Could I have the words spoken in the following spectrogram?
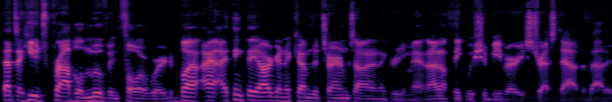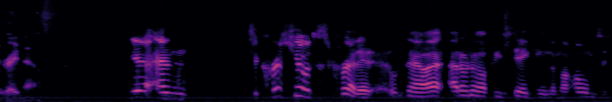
that's a huge problem moving forward. But I, I think they are going to come to terms on an agreement. I don't think we should be very stressed out about it right now. Yeah, and to Chris Jones' credit, now I, I don't know if he's taking the Mahomes and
